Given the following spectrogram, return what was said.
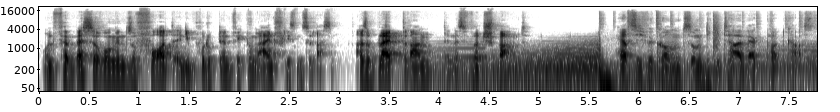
und Verbesserungen sofort in die Produktentwicklung einfließen zu lassen. Also bleibt dran, denn es wird spannend. Herzlich willkommen zum Digitalwerk Podcast.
